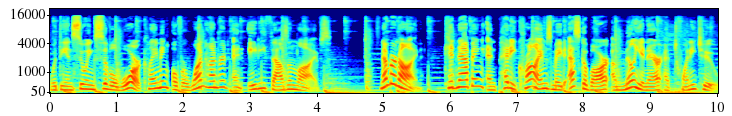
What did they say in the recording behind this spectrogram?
with the ensuing civil war claiming over 180,000 lives. Number 9. Kidnapping and petty crimes made Escobar a millionaire at 22.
